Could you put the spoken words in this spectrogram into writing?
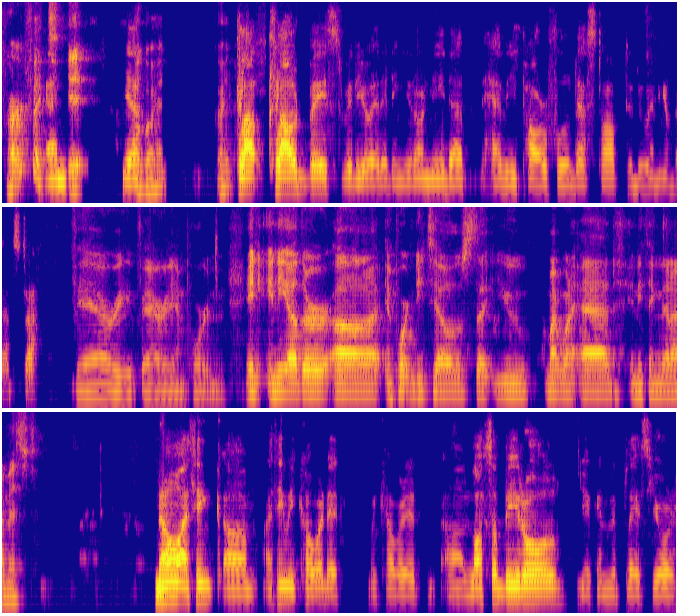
perfect. And it, yeah, oh, go ahead. Go ahead. Cloud cloud based video editing. You don't need a heavy, powerful desktop to do any of that stuff. Very, very important. Any any other uh, important details that you might want to add? Anything that I missed? No, I think um, I think we covered it. We covered it. Uh, lots of B-roll. You can replace your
